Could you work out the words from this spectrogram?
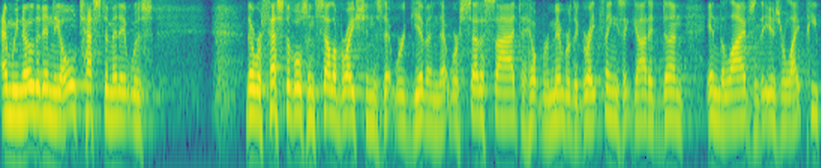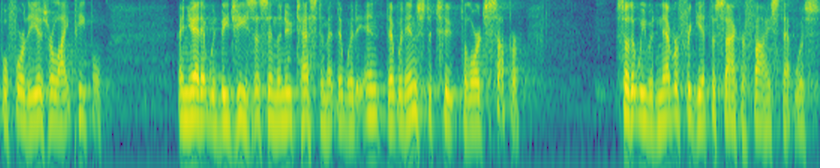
And we know that in the Old Testament, it was there were festivals and celebrations that were given that were set aside to help remember the great things that God had done in the lives of the Israelite people for the Israelite people. And yet, it would be Jesus in the New Testament that would, in, that would institute the Lord's Supper so that we would never forget the sacrifice that was,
